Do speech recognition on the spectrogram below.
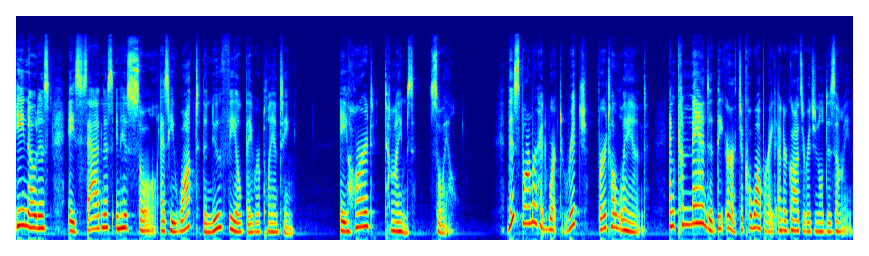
He noticed a sadness in his soul as he walked the new field they were planting, a hard times soil. This farmer had worked rich, fertile land and commanded the earth to cooperate under God's original design.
